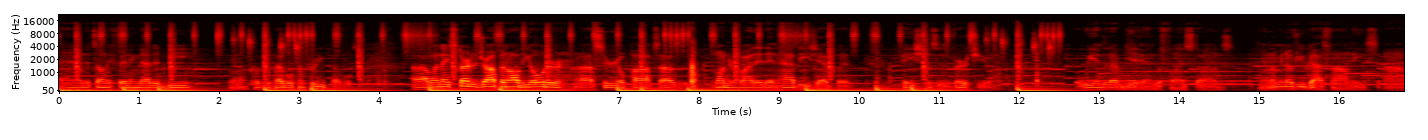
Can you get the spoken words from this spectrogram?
and it's only fitting that it'd be, you know, Cocoa Pebbles and Fruity Pebbles. Uh, when they started dropping all the older uh, cereal pops, I was wondering why they didn't have these yet, but patience is virtue. We ended up getting the Flintstones. And let me know if you guys found these. Uh,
